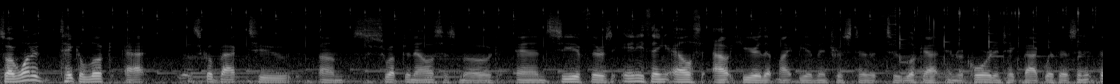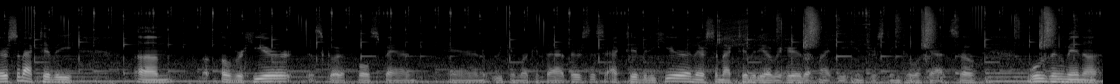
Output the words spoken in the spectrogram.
So I wanted to take a look at, let's go back to um, swept analysis mode and see if there's anything else out here that might be of interest to, to look at and record and take back with us. And it, there's some activity um, over here. Let's go to full span and we can look at that. There's this activity here and there's some activity over here that might be interesting to look at. So we'll zoom in uh,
